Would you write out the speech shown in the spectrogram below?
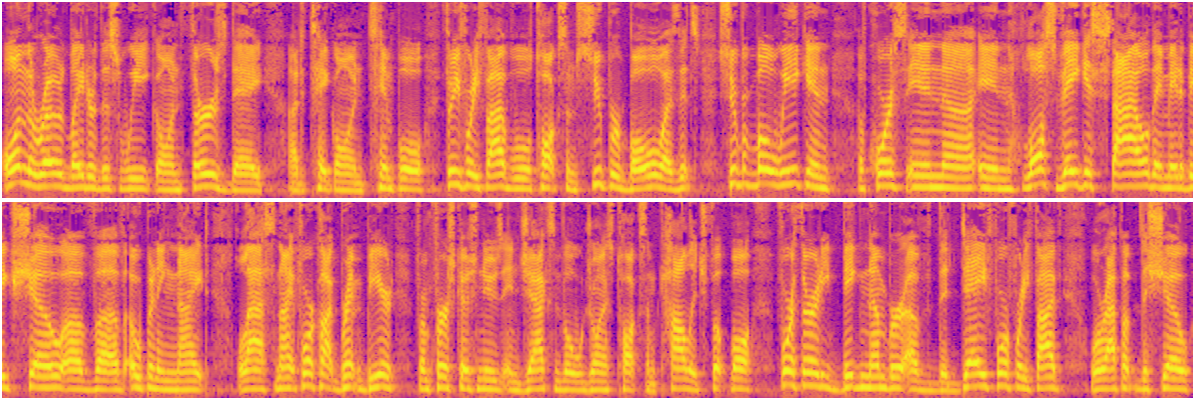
on the road later this week on Thursday uh, to take on Temple. 345, we'll talk some Super Bowl as it's Super Bowl week. And of course, in, uh, in Las Vegas style, they made a big show of, uh, of opening night last night. Four o'clock, Brent Beard from First Coast News in Jacksonville will join us to talk some college football. 430, big number of the day. 445, we'll wrap up the show,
